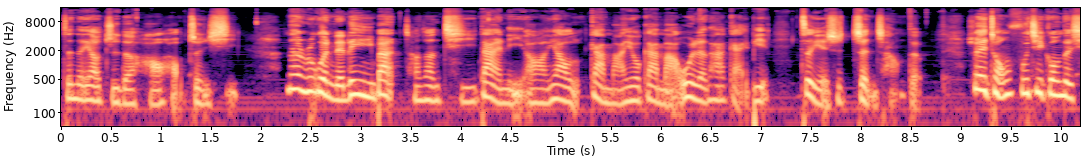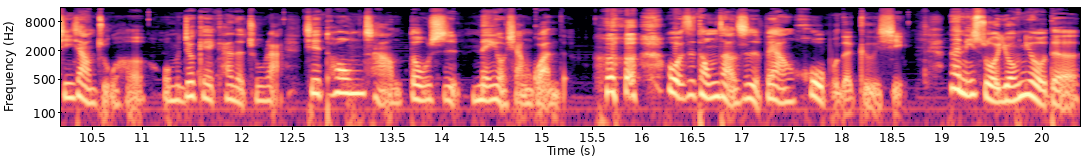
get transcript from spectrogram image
真的要值得好好珍惜。那如果你的另一半常常期待你啊，要干嘛又干嘛，为了他改变，这也是正常的。所以从夫妻宫的星象组合，我们就可以看得出来，其实通常都是没有相关的，或者是通常是非常互补的个性。那你所拥有的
